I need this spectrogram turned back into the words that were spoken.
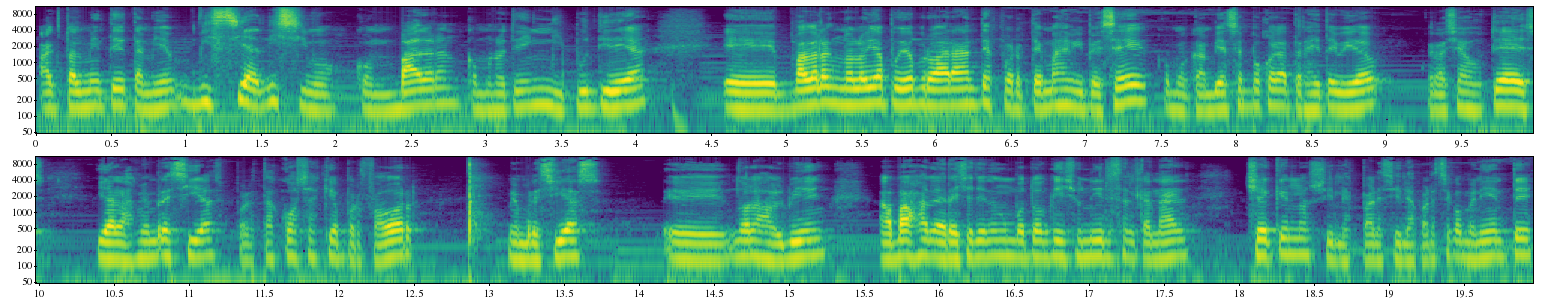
actualmente también viciadísimo con Valorant, como no tienen ni puta idea. Eh, Valorant no lo había podido probar antes por temas de mi PC, como cambié hace poco la tarjeta de video. Gracias a ustedes y a las membresías por estas cosas que, por favor, membresías eh, no las olviden. Abajo a la derecha tienen un botón que dice unirse al canal. Chequenlo si les parece, si les parece conveniente.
